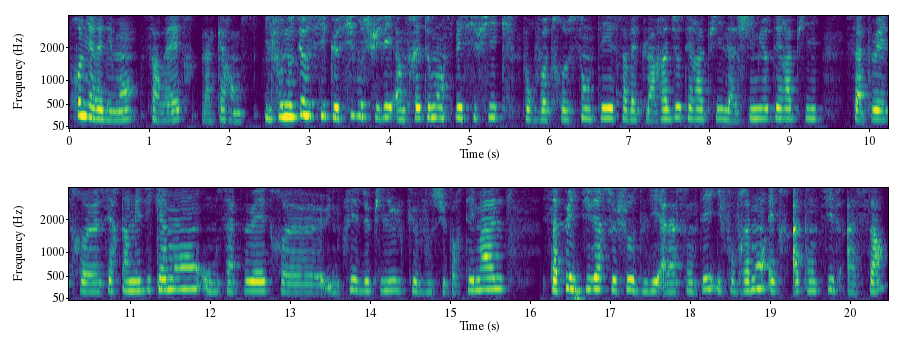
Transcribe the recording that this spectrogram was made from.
Premier élément, ça va être la carence. Il faut noter aussi que si vous suivez un traitement spécifique pour votre santé, ça va être la radiothérapie, la chimiothérapie, ça peut être euh, certains médicaments ou ça peut être euh, une prise de pilule que vous supportez mal. Ça peut être diverses choses liées à la santé. Il faut vraiment être attentive à ça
